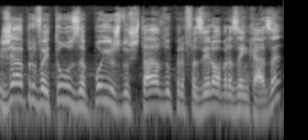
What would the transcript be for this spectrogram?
Já aproveitou os apoios do Estado para fazer obras em casa?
